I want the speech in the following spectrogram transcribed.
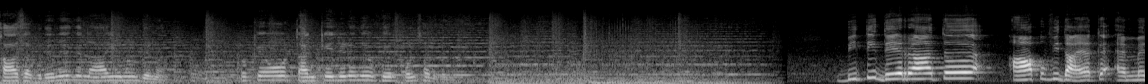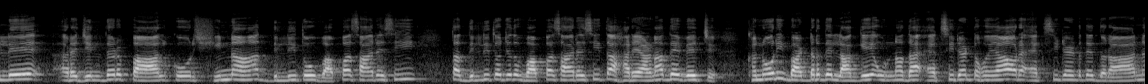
ਖਾ ਸਕਦੇ ਨੇ ਤੇ ਨਾ ਹੀ ਉਹਨਾਂ ਨੂੰ ਦੇਣਾ। ਕਿਉਂਕਿ ਉਹ ਟਾਂਕੇ ਜਿਹੜੇ ਨੇ ਉਹ ਫੇਰ ਖੁੱਲ ਸਕਦੇ ਨੇ। ਬੀਤੀ ਦੇਰ ਰਾਤ ਆਪ ਵਿਧਾਇਕ ਐਮਐਲਏ ਰਜਿੰਦਰ ਪਾਲ ਕੌਰ ਸ਼ੀਨਾ ਦਿੱਲੀ ਤੋਂ ਵਾਪਸ ਆ ਰਹੇ ਸੀ। ਤਾਂ ਦਿੱਲੀ ਤੋਂ ਜਦੋਂ ਵਾਪਸ ਆ ਰਹੇ ਸੀ ਤਾਂ ਹਰਿਆਣਾ ਦੇ ਵਿੱਚ ਖਨੋਰੀ ਬਾਰਡਰ ਦੇ ਲਾਗੇ ਉਹਨਾਂ ਦਾ ਐਕਸੀਡੈਂਟ ਹੋਇਆ ਔਰ ਐਕਸੀਡੈਂਟ ਦੇ ਦੌਰਾਨ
